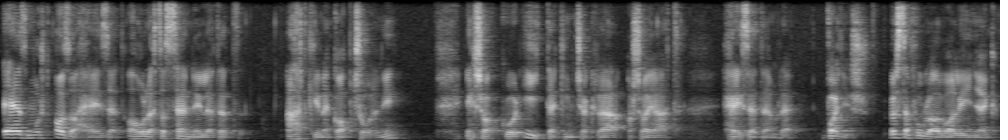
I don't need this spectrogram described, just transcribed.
ez most az a helyzet, ahol ezt a szemléletet át kéne kapcsolni, és akkor így tekintsek rá a saját helyzetemre. Vagyis Összefoglalva a lényeg,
